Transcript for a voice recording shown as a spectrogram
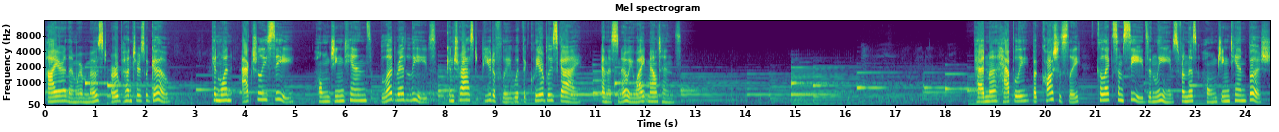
higher than where most herb hunters would go, can one actually see Hongjingtian's blood red leaves contrast beautifully with the clear blue sky and the snowy white mountains. Padma happily but cautiously collects some seeds and leaves from this Hongjingtian bush.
